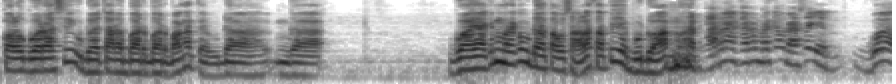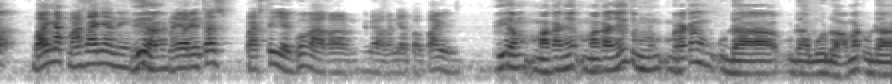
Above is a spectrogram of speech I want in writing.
kalau gua rasa sih udah cara barbar banget ya. Udah nggak gua yakin mereka udah tahu salah tapi ya bodo amat. Karena karena mereka merasa ya gue banyak masanya nih. Iya. mayoritas pasti ya gue nggak akan nggak akan diapa-apain. Iya makanya makanya itu mereka udah udah bodo amat udah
